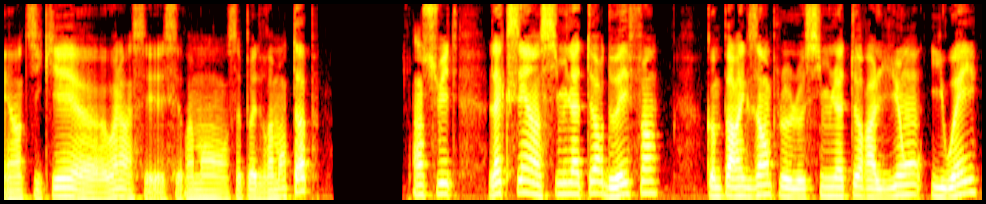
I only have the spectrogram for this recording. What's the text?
Et un ticket, euh, voilà, c'est vraiment, ça peut être vraiment top. Ensuite, l'accès à un simulateur de F1, comme par exemple le simulateur à Lyon E-Way.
